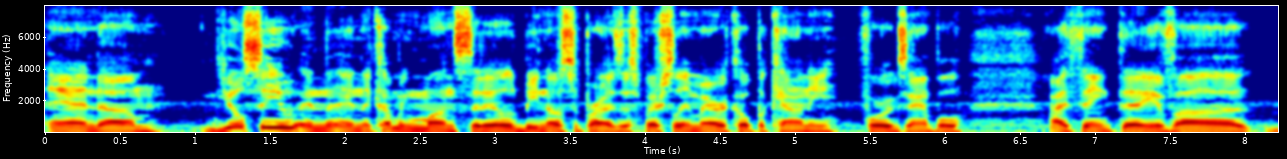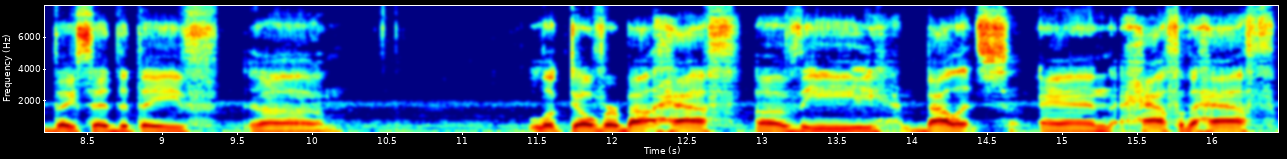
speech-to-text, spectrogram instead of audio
And um, you'll see in the, in the coming months that it'll be no surprise, especially in Maricopa County, for example. I think they've uh, they said that they've uh, looked over about half of the ballots, and half of the half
